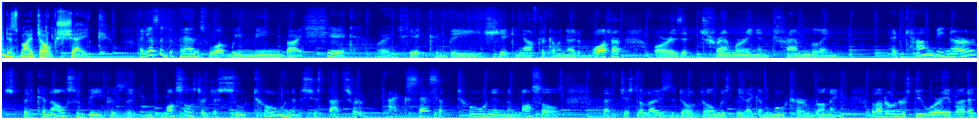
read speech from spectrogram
does my dog shake? I guess it depends what we mean by shake. Well, shake could be shaking after coming out of water, or is it tremoring and trembling? It can be nerves, but it can also be because the muscles are just so toned, and it's just that sort of excessive tone in the muscles that just allows the dog to almost be like a motor running. A lot of owners do worry about it,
